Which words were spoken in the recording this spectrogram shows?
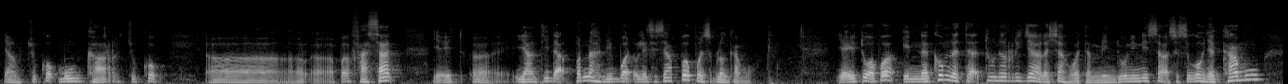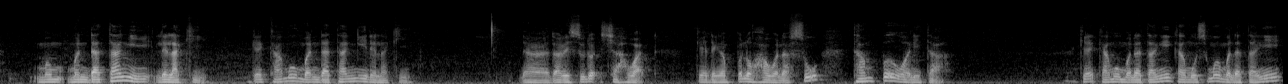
yang cukup mungkar cukup uh, apa fasad iaitu uh, yang tidak pernah dibuat oleh sesiapa pun sebelum kamu? Iaitu apa? Innakum latatuna rijal syahwatan min dunin nisa. Sesungguhnya kamu mendatangi lelaki okey kamu mendatangi lelaki uh, dari sudut syahwat. Okay, dengan penuh hawa nafsu tanpa wanita. Okay, kamu mendatangi kamu semua mendatangi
